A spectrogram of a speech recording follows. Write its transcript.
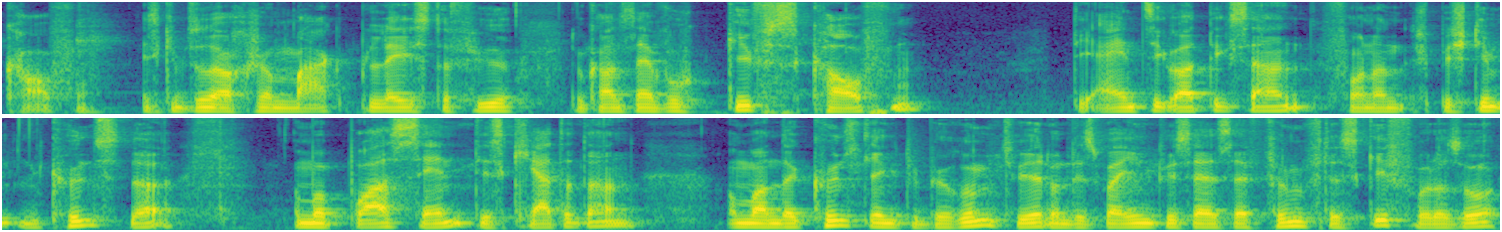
kaufen. Es gibt auch schon Marketplace dafür. Du kannst einfach GIFs kaufen, die einzigartig sind von einem bestimmten Künstler um ein paar Cent, das kehrt er dann. Und wenn der Künstler irgendwie berühmt wird und das war irgendwie sein, sein fünftes GIF oder so,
